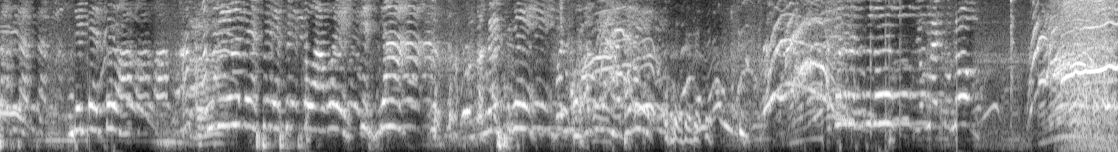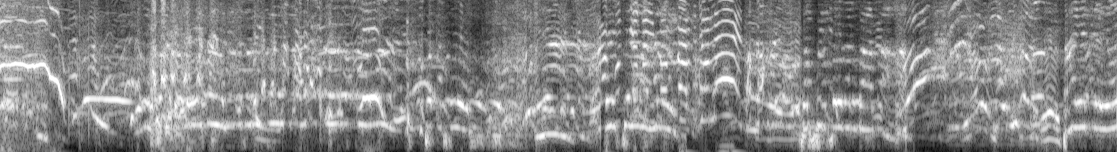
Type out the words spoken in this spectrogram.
sa kabila. Hindi peso ha. Hindi nga peso, peso ito ako eh. Kiss nga. Kiss nga. O kabila, dali. Ano na tunog? Yung may tunog! Ayan. Kasi ang halik. Sa pito ng bata. Yes. Kaya kayo?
